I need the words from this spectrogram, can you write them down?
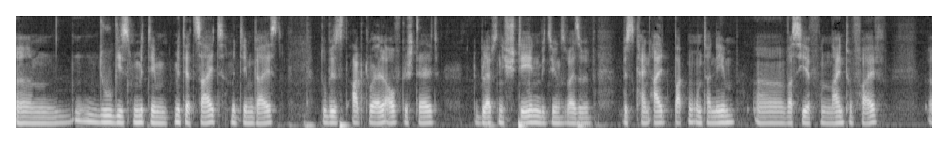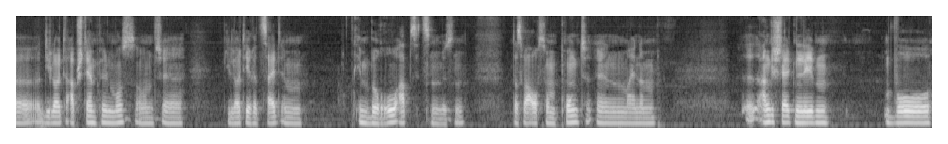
ähm, du gehst mit, dem, mit der Zeit, mit dem Geist, du bist aktuell aufgestellt, du bleibst nicht stehen, beziehungsweise bist kein Altbackenunternehmen, äh, was hier von 9 to 5 äh, die Leute abstempeln muss und äh, die Leute ihre Zeit im, im Büro absitzen müssen. Das war auch so ein Punkt in meinem äh, Angestelltenleben, wo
